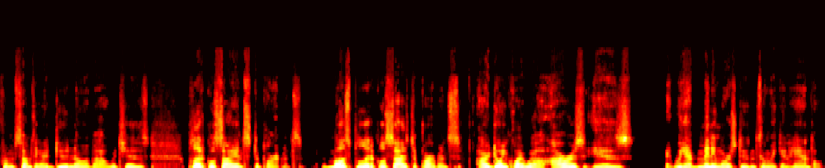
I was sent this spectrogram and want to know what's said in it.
from something I do know about, which is political science departments most political science departments are doing quite well. Ours is, we have many more students than we can handle.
